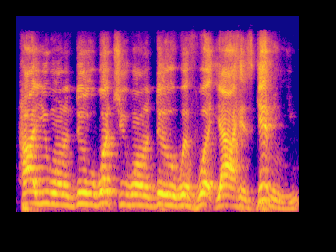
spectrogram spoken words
how you want to do what you want to do with what Yah has given you,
